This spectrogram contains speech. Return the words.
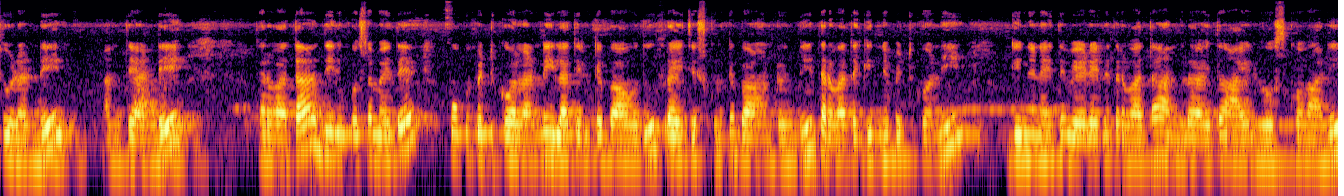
చూడండి అంతే అండి. తర్వాత దీనికోసం అయితే పోపు పెట్టుకోవాలండి. ఇలా తింటే బాగోదు ఫ్రై చేసుకుంటే బాగుంటుంది. తర్వాత గిన్నె పెట్టుకొని గిన్నెనైతే వేడైన తర్వాత అందులో అయితే ఆయిల్ పోసుకోవాలి.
